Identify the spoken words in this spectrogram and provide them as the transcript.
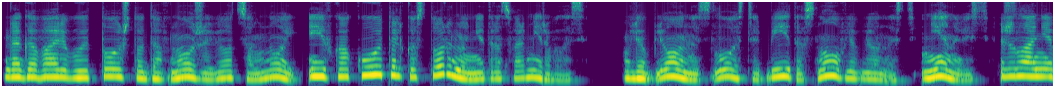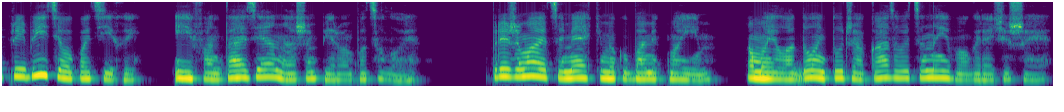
Договариваю то, что давно живет со мной и в какую только сторону не трансформировалась. Влюбленность, злость, обида, снова влюбленность, ненависть, желание прибить его потихой и фантазия о нашем первом поцелуе. Прижимается мягкими губами к моим, а моя ладонь тут же оказывается на его горячей шее.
